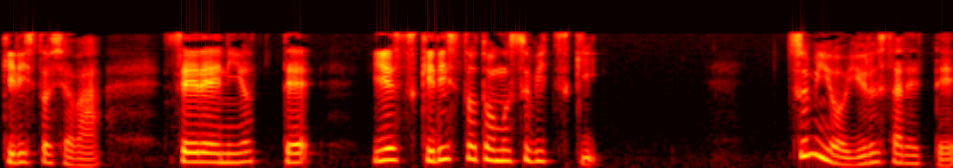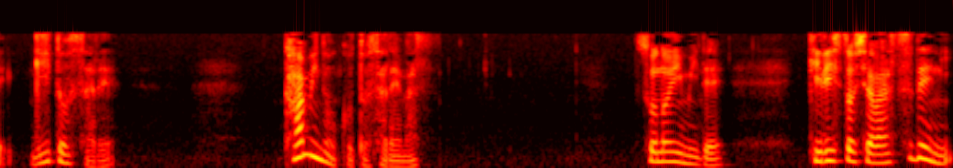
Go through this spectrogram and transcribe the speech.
キリスト者は、精霊によってイエス・キリストと結びつき、罪を許されて義とされ、神の子とされます。その意味で、キリスト者はすでに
